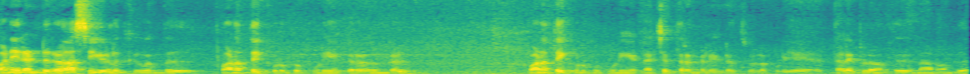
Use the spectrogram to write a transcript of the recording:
பனிரெண்டு ராசிகளுக்கு வந்து பணத்தை கொடுக்கக்கூடிய கிரகங்கள் பணத்தை கொடுக்கக்கூடிய நட்சத்திரங்கள் என்று சொல்லக்கூடிய தலைப்பில் வந்து நான் வந்து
